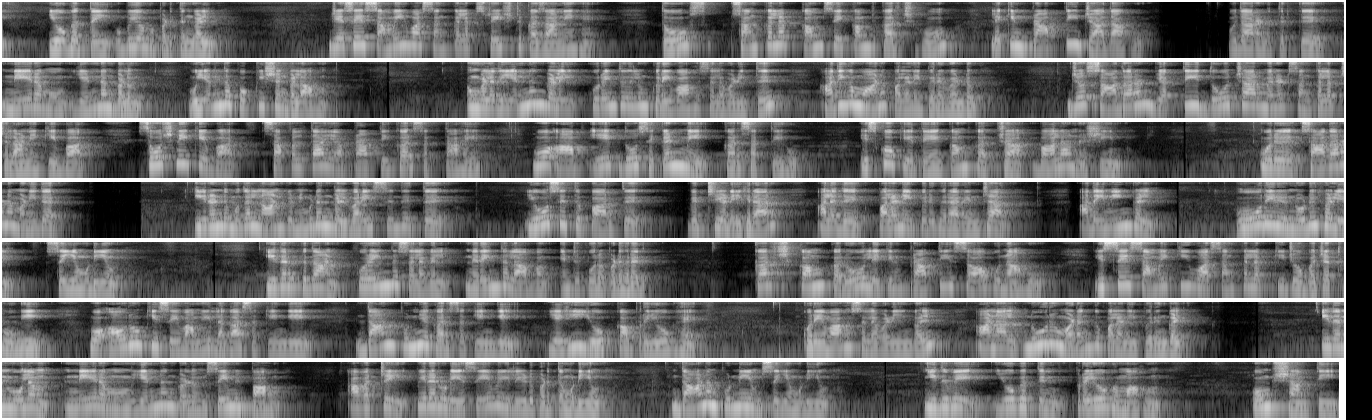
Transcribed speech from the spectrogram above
யோகத்தை உபயோகப்படுத்துங்கள் जैसे समय व संकल्प श्रेष्ठ खजाने हैं तो संकल्प कम से कम खर्च हो लेकिन प्राप्ति ज़्यादा हो உதாரணத்திற்கு நேரமும் எண்ணங்களும் உயர்ந்த பொக்கிஷங்களாகும் உங்களது எண்ணங்களை குறைந்ததிலும் குறைவாக செலவழித்து அதிகமான பலனை பெற வேண்டும் जो साधारण व्यक्ति दो चार मिनट संकल्प चलाने के बाद सोचने के बाद सफलता या प्राप्ति कर सकता है वो आप एक दो सेकंड में कर सकते हो इसको कहते हैं कम खर्चा बाला नशीन ஒரு சாதாரண மனிதர் இரண்டு முதல் நான்கு நிமிடங்கள் வரை சிந்தித்து யோசித்து பார்த்து வெற்றியடைகிறார் அல்லது பலனை பெறுகிறார் என்றால் அதை நீங்கள் ஓரிரு நொடிகளில் செய்ய முடியும் இதற்கு தான் குறைந்த செலவில் நிறைந்த லாபம் என்று கூறப்படுகிறது खर्च कम करो लेकिन प्राप्ति सौ गुना हो इससे समय की व संकल्प की जो बचत होगी वो औरों की सेवा में लगा सकेंगे दान पुण्य कर सकेंगे यही योग का प्रयोग है குறைவாக செலவழியுங்கள் ஆனால் நூறு மடங்கு பலனை பெறுங்கள் இதன் மூலம் நேரமும் எண்ணங்களும் சேமிப்பாகும் அவற்றை பிறருடைய சேவையில் ஈடுபடுத்த முடியும் தானம் புண்ணியம் செய்ய முடியும் இதுவே யோகத்தின் பிரயோகமாகும் ஓம் சாந்தி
